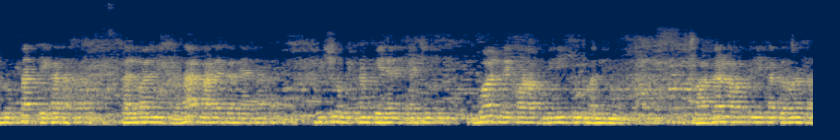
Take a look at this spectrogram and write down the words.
नुकताच एका तासात तलवारीने हजार गाड्या करण्याचा विश्वविक्रम केल्याने त्यांची वर्ल्ड रेकॉर्ड ऑफ गिनीज बुकमध्ये नोंद बांजरगावातील एका तरुणाचा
